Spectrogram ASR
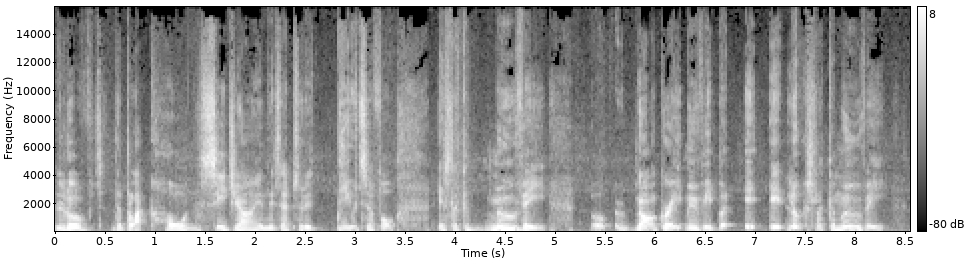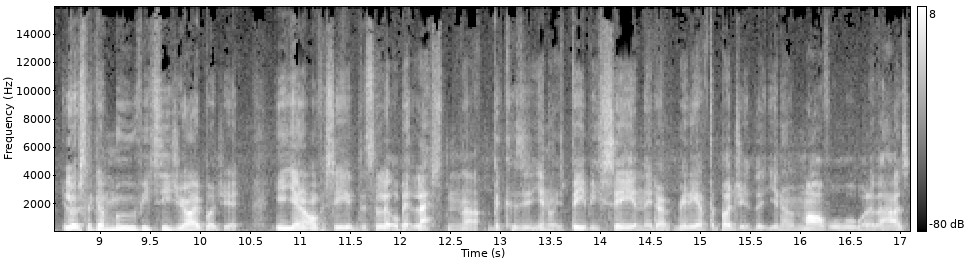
loved the black hole and the CGI in this episode is beautiful. It's like a movie. Not a great movie, but it, it looks like a movie. It looks like a movie CGI budget. You know, obviously there's a little bit less than that because you know it's BBC and they don't really have the budget that you know Marvel or whatever has,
